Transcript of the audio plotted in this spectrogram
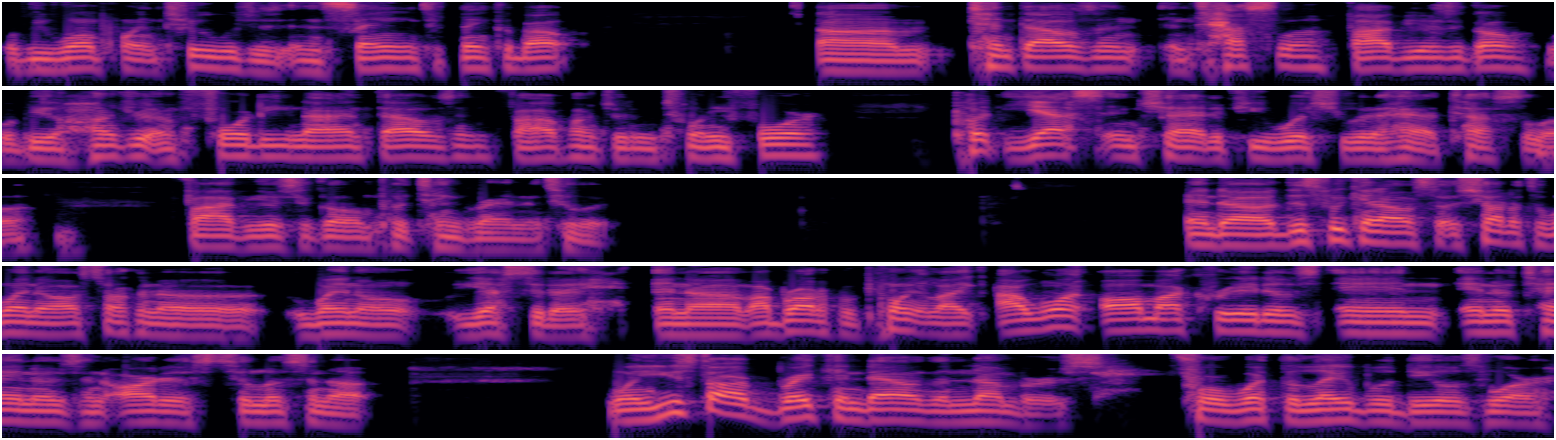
would be 1.2, which is insane to think about. Um, 10,000 in Tesla five years ago would be 149,524. Put yes in chat if you wish you would have had Tesla five years ago and put 10 grand into it. And uh, this weekend, I was shout out to Wayno. I was talking to Wayno yesterday, and um, I brought up a point like I want all my creatives and entertainers and artists to listen up. When you start breaking down the numbers for what the label deals were,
